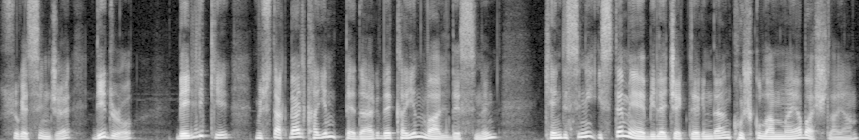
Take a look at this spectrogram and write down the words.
süresince Diderot belli ki müstakbel kayınpeder ve kayınvalidesinin kendisini istemeyebileceklerinden kuşkulanmaya başlayan,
